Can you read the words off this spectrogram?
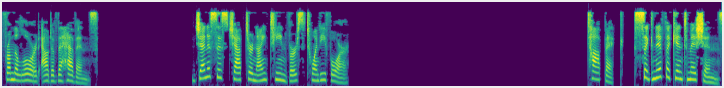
from the Lord out of the heavens. Genesis chapter 19 verse 24. Topic: Significant missions.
